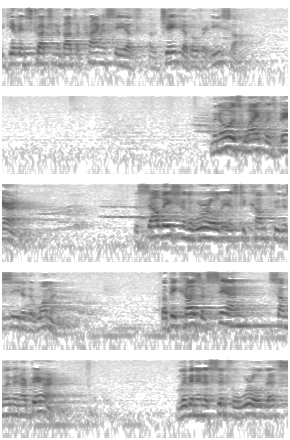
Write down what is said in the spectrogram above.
to give instruction about the primacy of, of Jacob over Esau. Manoah's wife was barren. The salvation of the world is to come through the seed of the woman. But because of sin, some women are barren. Living in a sinful world, that's,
